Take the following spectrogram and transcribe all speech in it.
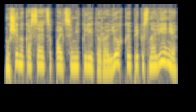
Мужчина касается пальцами клитора. Легкое прикосновение,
